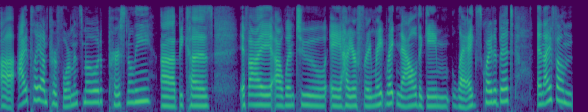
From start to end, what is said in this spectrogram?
uh, i play on performance mode personally uh, because if i uh, went to a higher frame rate right now the game lags quite a bit and I found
